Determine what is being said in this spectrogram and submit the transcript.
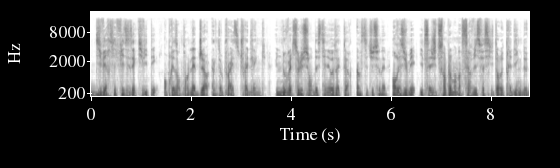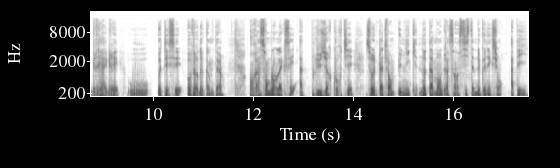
diversifie ses activités en présentant Ledger Enterprise TradeLink, une nouvelle solution destinée aux acteurs institutionnels. En résumé, il s'agit tout simplement d'un service facilitant le trading de gré à gré ou OTC, over the counter, en rassemblant l'accès à plusieurs courtiers sur une plateforme unique, notamment grâce à un système de connexion API.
